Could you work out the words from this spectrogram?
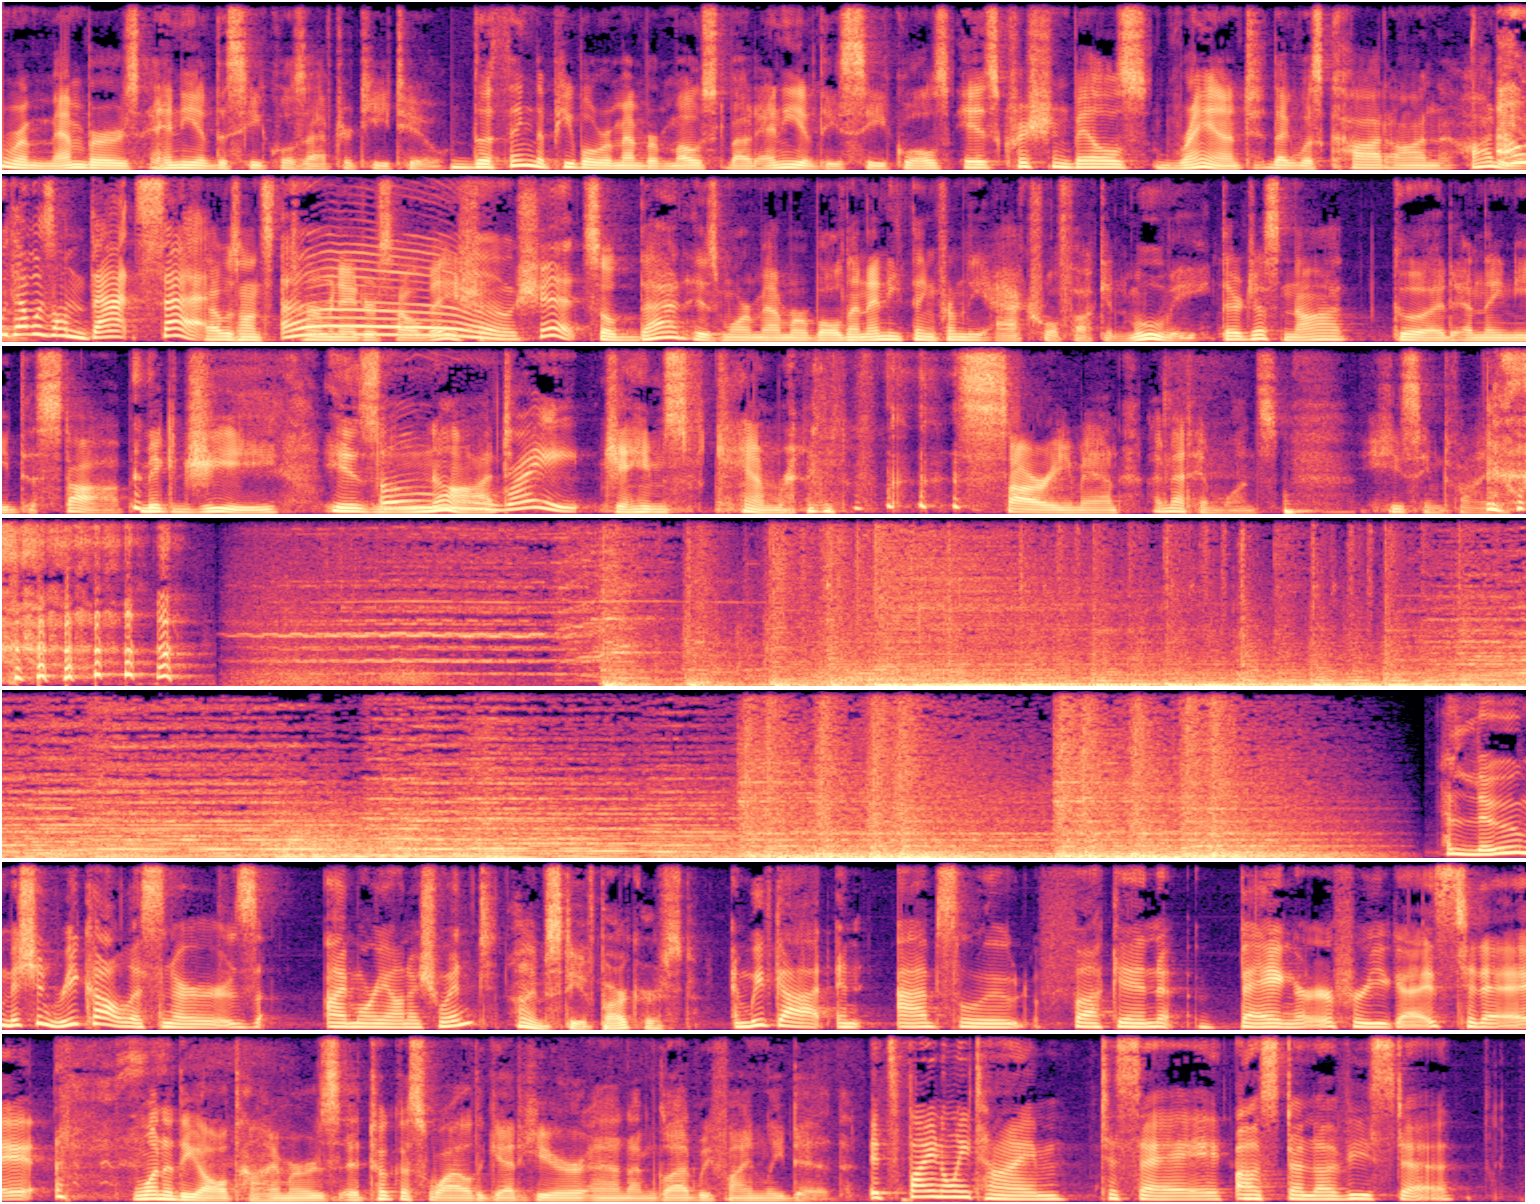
one remembers any of the sequels after T2. The thing that people remember most about any of these sequels is Christian Bale's rant that was caught on audio. Oh, that was on that set. That was on Terminator oh, Salvation. Oh shit. So that is more memorable than anything from the actual fucking movie. They're just not good and they need to stop. McG is oh, not Oh, right. James Cameron. Sorry, man. I met him once. He seemed fine. Mission Recall listeners. I'm Oriana Schwint, I'm Steve Parkhurst. and we've got an absolute fucking banger for you guys today. One of the all timers. It took us a while to get here, and I'm glad we finally did. It's finally time to say hasta la vista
